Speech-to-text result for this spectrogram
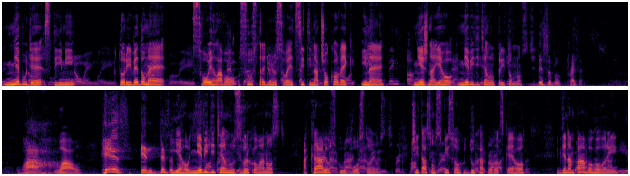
nebude s tými, ktorí vedomé svoj hlavo sústreďujú svoje city na čokoľvek iné, než na jeho neviditeľnú prítomnosť. Wow. Jeho neviditeľnú zvrchovanosť a kráľovskú dôstojnosť. Čítal som v spisoch ducha prorockého, kde nám Pán Boh hovorí,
